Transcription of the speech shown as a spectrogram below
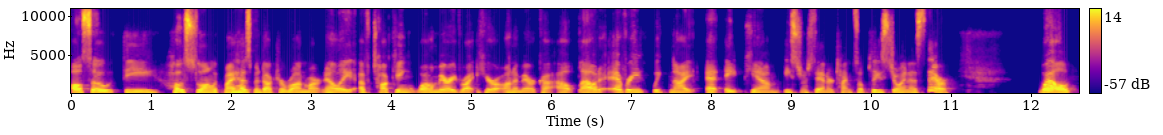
Also, the host, along with my husband, Dr. Ron Martinelli, of Talking While Married right here on America Out Loud every weeknight at 8 p.m. Eastern Standard Time. So, please join us there. Well,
